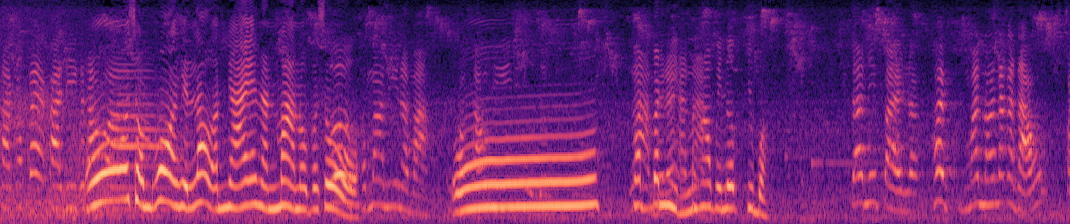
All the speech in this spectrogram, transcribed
ขายกาแฟขายดีกันโอ้สมพ่อเห็นเล่าอันย้ายอันนั้นมาโนปะโซเขามานี่นะมาโอ้วัดบันหินมันเข้าไปเลิกอยู่บ่ด้านนี้ไปนะค่อยมาน้อยนักกระเดาไป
